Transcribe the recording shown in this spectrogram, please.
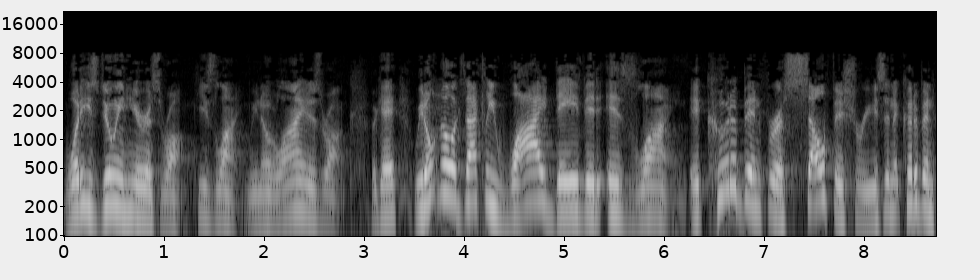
what he's doing here is wrong. He's lying. We know lying is wrong. Okay? We don't know exactly why David is lying. It could have been for a selfish reason. It could have been,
